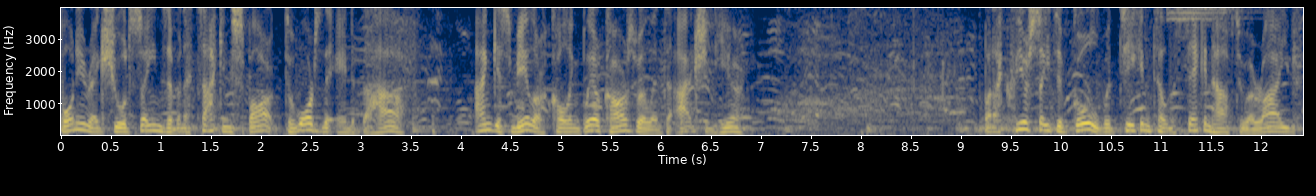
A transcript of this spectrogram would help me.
Bonnyrigg showed signs of an attacking spark towards the end of the half. Angus Mailer calling Blair Carswell into action here. But a clear sight of goal would take until the second half to arrive.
